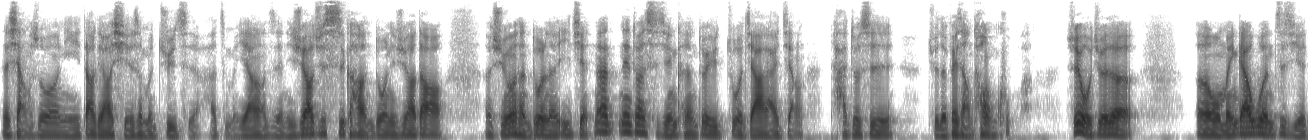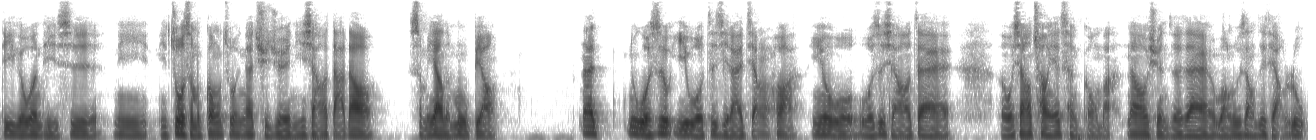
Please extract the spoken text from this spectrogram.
在想说你到底要写什么句子啊，怎么样子？你需要去思考很多，你需要到呃询问很多人的意见。那那段时间可能对于作家来讲，他就是觉得非常痛苦嘛。所以我觉得，呃，我们应该问自己的第一个问题是你你做什么工作，应该取决于你想要达到什么样的目标。那如果是以我自己来讲的话，因为我我是想要在，呃，我想要创业成功嘛，那我选择在网络上这条路。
